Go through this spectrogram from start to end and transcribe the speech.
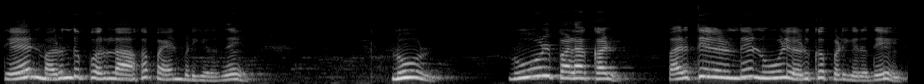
தேன் மருந்து பொருளாக பயன்படுகிறது. நூல். நூல் பழக்கல். பருத்திலிருந்து நூல் எடுக்கப்படுகிறது.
